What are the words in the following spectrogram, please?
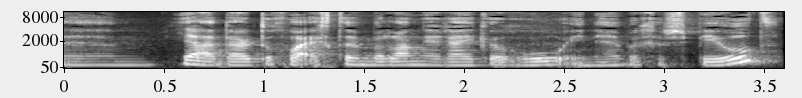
um, ja, daar toch wel echt een belangrijke rol in hebben gespeeld.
